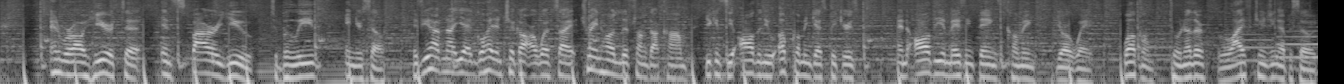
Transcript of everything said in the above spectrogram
And we're all here to inspire you to believe in yourself. If you have not yet, go ahead and check out our website, trainhardlivestrong.com. You can see all the new upcoming guest speakers and all the amazing things coming your way. Welcome to another life changing episode.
